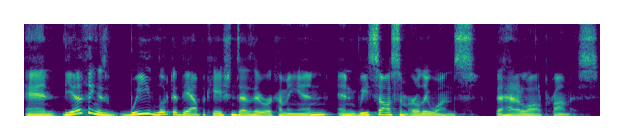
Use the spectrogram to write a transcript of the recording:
And the other thing is, we looked at the applications as they were coming in, and we saw some early ones that had a lot of promise.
